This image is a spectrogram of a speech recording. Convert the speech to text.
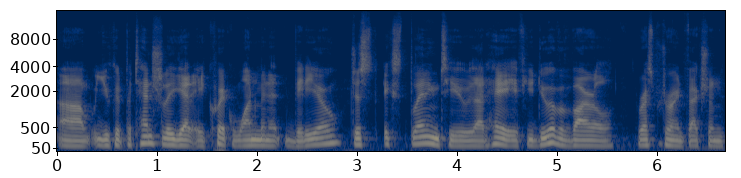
um, you could potentially get a quick one-minute video just explaining to you that hey, if you do have a viral respiratory infection,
